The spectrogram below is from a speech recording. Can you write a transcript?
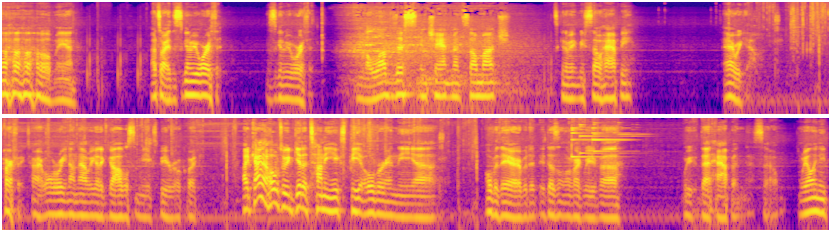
Oh, man. That's alright. This is going to be worth it. This is going to be worth it. I'm going to love this enchantment so much. It's going to make me so happy. There we go. Perfect. Alright, while we're waiting on that, we got to gobble some EXP real quick. I kind of hoped we'd get a ton of EXP over in the, uh, over there, but it, it doesn't look like we've, uh, we, that happened. So we only need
